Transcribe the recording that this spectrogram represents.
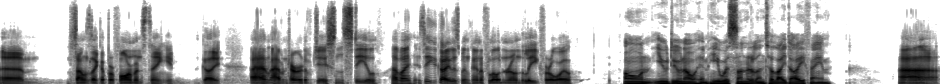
Um, sounds like a performance thing. He, guy, I haven't, I haven't heard of Jason Steele, have I? Is he a guy who's been kind of floating around the league for a while? Owen, you do know him. He was Sunderland till I die fame. Ah,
